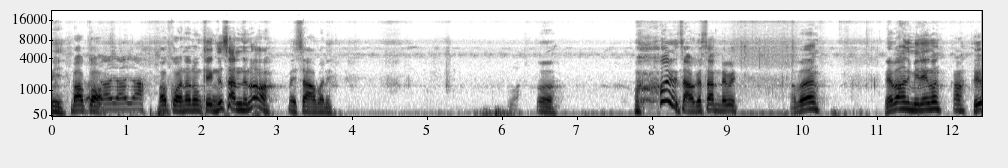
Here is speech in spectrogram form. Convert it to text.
นี่บ่าวเกาะยายายาบ่าวเกาะนะลงเข่งคือสั่นเถอะเนาะไม่สาวบัดนี้เออโอ้ยสาวก็สั่นเด้อเว้ยเอาเบิ่งเดี๋ยวบ่าวสิมีเองเบิ่งเอาถือ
